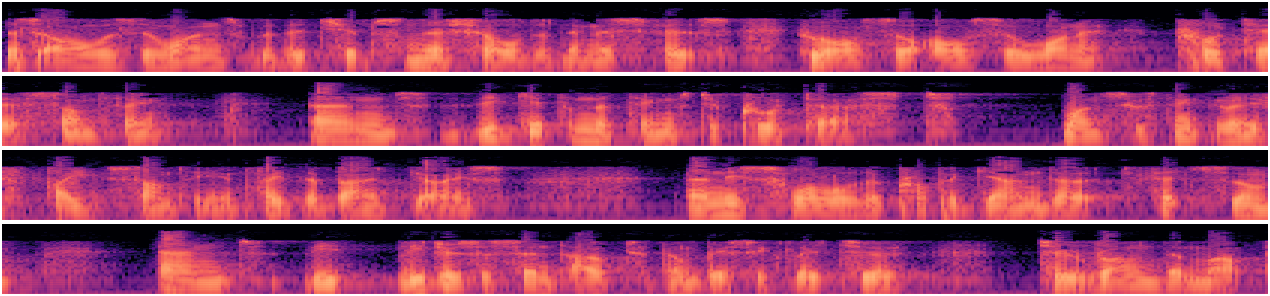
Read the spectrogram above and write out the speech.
there's always the ones with the chips on their shoulders, the misfits, who also also want to protest something, and they give them the things to protest. Ones who think they're going to fight something and fight the bad guys, and they swallow the propaganda that fits them, and the leaders are sent out to them basically to to round them up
